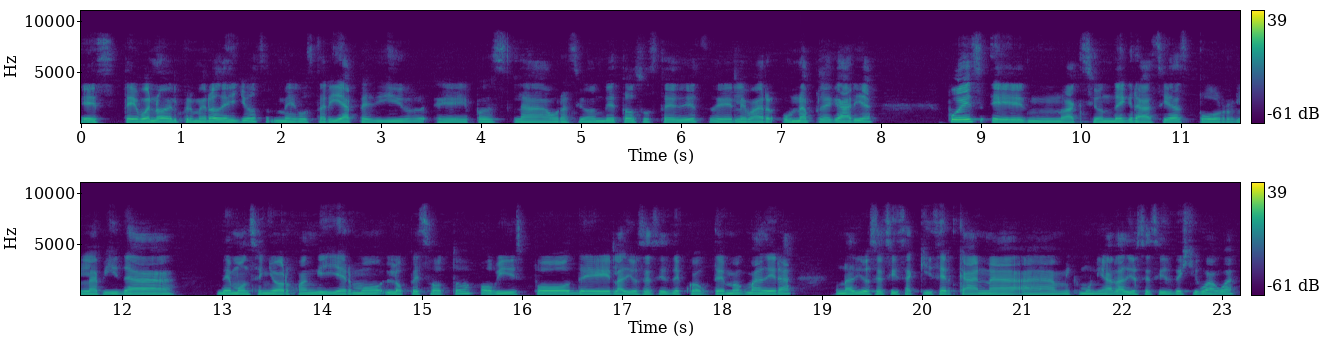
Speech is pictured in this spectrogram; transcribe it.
este, bueno, el primero de ellos me gustaría pedir, eh, pues, la oración de todos ustedes, de elevar una plegaria pues en acción de gracias por la vida de Monseñor Juan Guillermo López Soto, obispo de la diócesis de Cuauhtémoc Madera, una diócesis aquí cercana a mi comunidad, la diócesis de Chihuahua.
